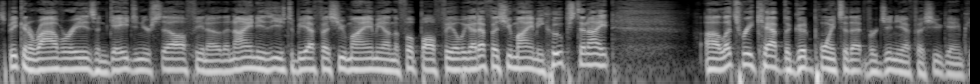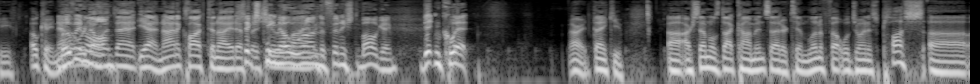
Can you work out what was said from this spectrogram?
Speaking of rivalries, engaging yourself, you know, the 90s used to be FSU Miami on the football field. We got FSU Miami hoops tonight. Uh, let's recap the good points of that Virginia FSU game, Keith. Okay, now Moving we're on. with that. Yeah, 9 o'clock tonight. 16 0 run to finish the ball game. Didn't quit. All right, thank you. Uh, our Seminoles.com insider Tim Linafelt will join us, plus, uh,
